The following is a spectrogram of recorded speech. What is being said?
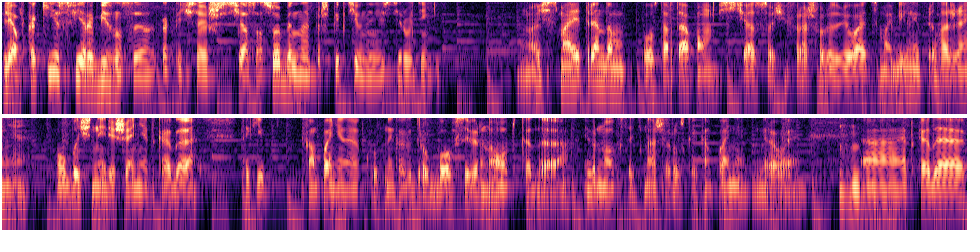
Ля, в какие сферы бизнеса, как ты считаешь, сейчас особенно перспективно инвестировать деньги? Ну, если смотреть трендом по стартапам, сейчас очень хорошо развиваются мобильные приложения, облачные решения. Это когда такие компании крупные, как Dropbox, Evernote, когда Evernote, кстати, наша русская компания, мировая, uh-huh. это когда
